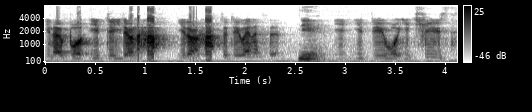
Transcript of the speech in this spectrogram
You know, but you, you don't have you don't have to do anything. Yeah. You, you do what you choose to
